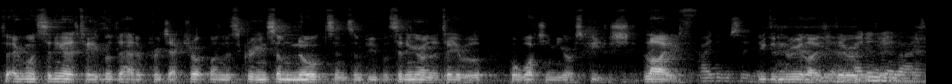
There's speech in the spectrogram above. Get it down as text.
So everyone's sitting at a table. They had a projector up on the screen, some notes, and some people sitting around the table, but watching your speech live. I didn't see. It. You didn't realize yeah, that they were. I didn't realize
